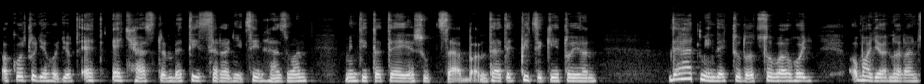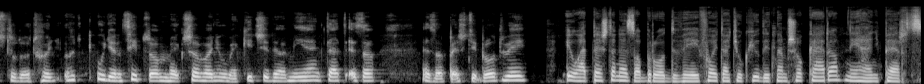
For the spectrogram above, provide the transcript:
akkor tudja, hogy ott egy, egy háztömbben tízszer annyi színház van, mint itt a teljes utcában. Tehát egy picikét olyan, de hát mindegy, tudod, szóval, hogy a magyar narancs tudod, hogy, hogy ugyan citrom, meg savanyú, meg kicsi, de a miénk, tehát ez a, ez a Pesti Broadway, jó, hát Pesten ez a Broadway. Folytatjuk Judit nem sokára. Néhány perc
